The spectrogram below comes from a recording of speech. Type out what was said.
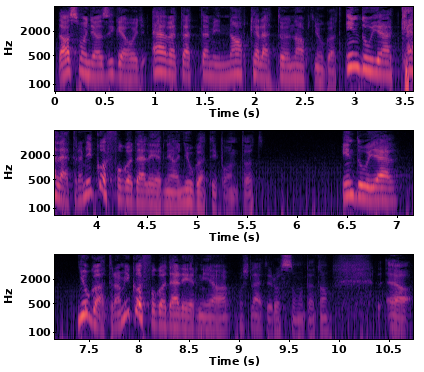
De azt mondja az ige, hogy elvetettem, mint napkelettől napnyugat. Indulj el keletre, mikor fogod elérni a nyugati pontot? Indulj el nyugatra, mikor fogod elérni a, most lehet, hogy rosszul mutatom, a,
